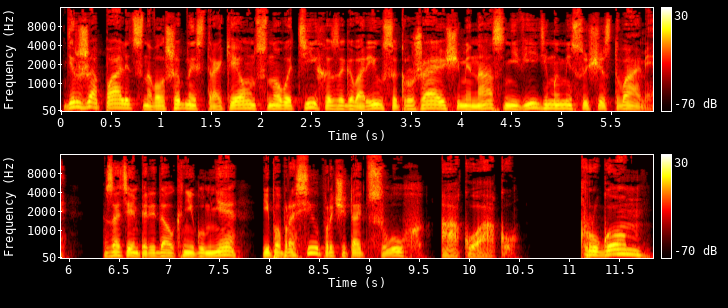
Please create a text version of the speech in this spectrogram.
Держа палец на волшебной строке, он снова тихо заговорил с окружающими нас невидимыми существами. Затем передал книгу мне и попросил прочитать вслух Аку-Аку. Кругом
